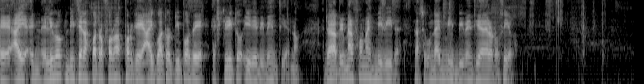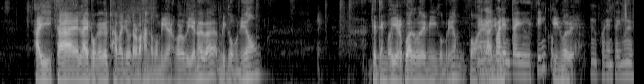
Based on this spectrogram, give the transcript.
eh, hay, en el libro dice las cuatro formas porque hay cuatro tipos de escrito y de vivencias, ¿no? Entonces la primera forma es mi vida, la segunda es mi vivencia del rocío. Ahí está en la época que estaba yo trabajando con, con los Villanueva, mi comunión, que tengo ahí el cuadro de mi comunión. en el, año 45. Y 9. En el 49.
